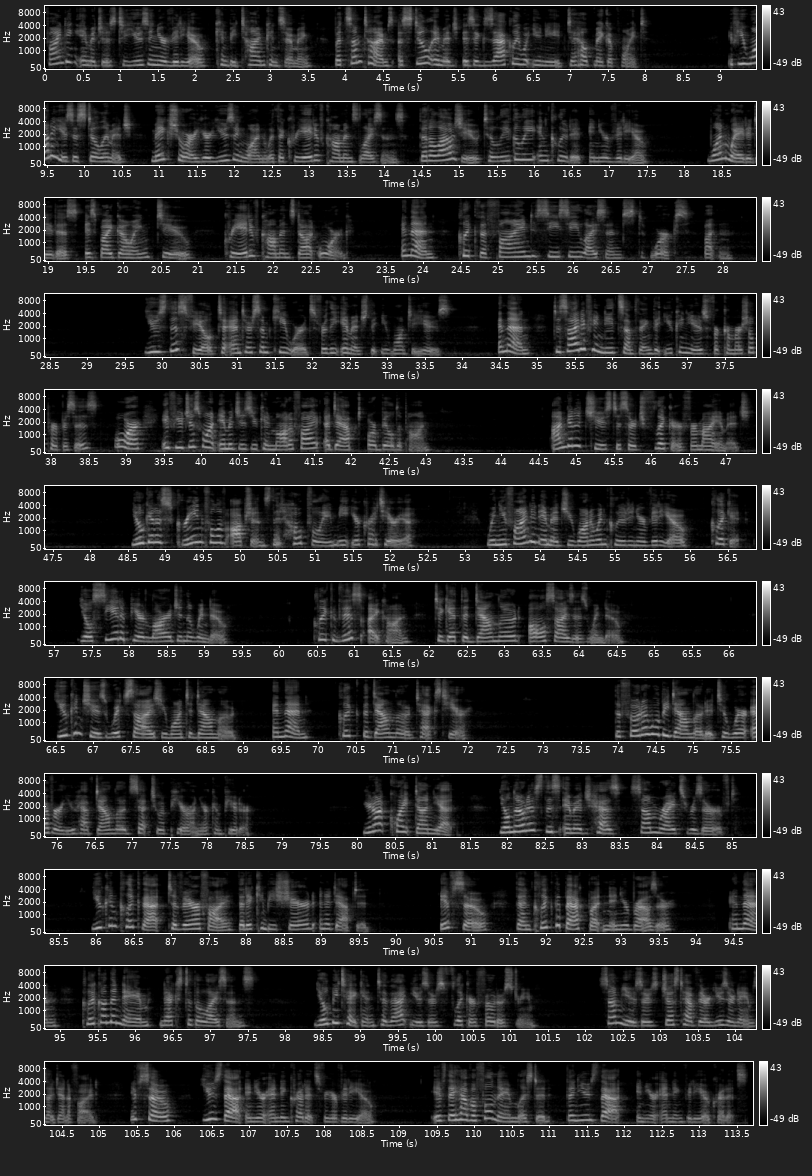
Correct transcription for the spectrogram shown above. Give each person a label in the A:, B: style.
A: Finding images to use in your video can be time-consuming, but sometimes a still image is exactly what you need to help make a point. If you want to use a still image, make sure you're using one with a Creative Commons license that allows you to legally include it in your video. One way to do this is by going to creativecommons.org and then click the Find CC Licensed Works button. Use this field to enter some keywords for the image that you want to use. And then decide if you need something that you can use for commercial purposes or if you just want images you can modify, adapt, or build upon. I'm going to choose to search Flickr for my image. You'll get a screen full of options that hopefully meet your criteria. When you find an image you want to include in your video, click it. You'll see it appear large in the window. Click this icon to get the Download All Sizes window. You can choose which size you want to download, and then click the Download text here. The photo will be downloaded to wherever you have download set to appear on your computer. You're not quite done yet. You'll notice this image has some rights reserved. You can click that to verify that it can be shared and adapted. If so, then click the back button in your browser and then click on the name next to the license. You'll be taken to that user's Flickr photo stream. Some users just have their usernames identified. If so, use that in your ending credits for your video. If they have a full name listed, then use that in your ending video credits.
